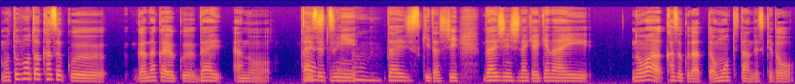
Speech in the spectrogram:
もともと家族が仲良く大あの大切に大好きねうん。大事にしなきゃいけないのは家族だって思ってたんですけど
